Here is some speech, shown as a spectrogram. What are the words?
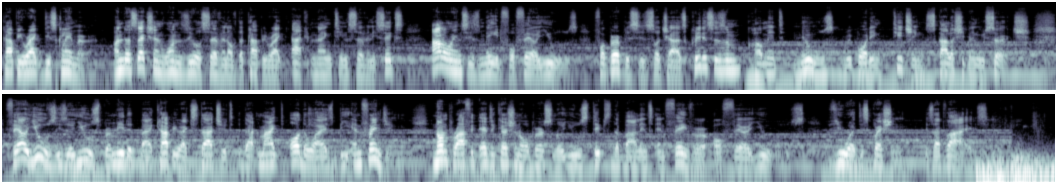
Copyright disclaimer. Under Section 107 of the Copyright Act 1976, allowance is made for fair use for purposes such as criticism, comment, news, reporting, teaching, scholarship, and research. Fair use is a use permitted by copyright statute that might otherwise be infringing. Non-profit educational or personal use tips the balance in favor of fair use. Viewer discretion is advised.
